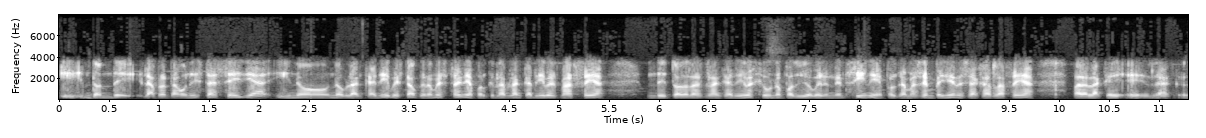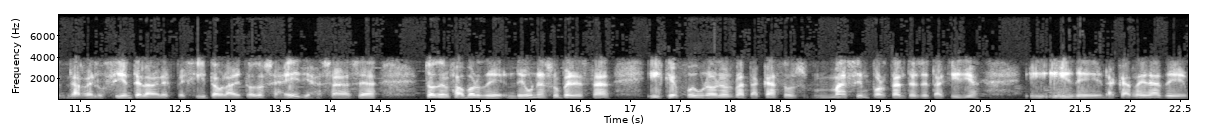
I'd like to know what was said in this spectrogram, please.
y donde la protagonista es ella y no, no Blancanieves. Claro que no me extraña porque es la Blancanieves más fea de todas las Blancanieves que uno ha podido ver en el cine, porque además se empeñan en sacar la fea para la que eh, la, la, reluciente, la del espejito, la de todo, sea ella. O sea, sea todo en favor de, de, una superstar y que fue uno de los batacazos más importantes de taquilla y, y de la carrera de,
